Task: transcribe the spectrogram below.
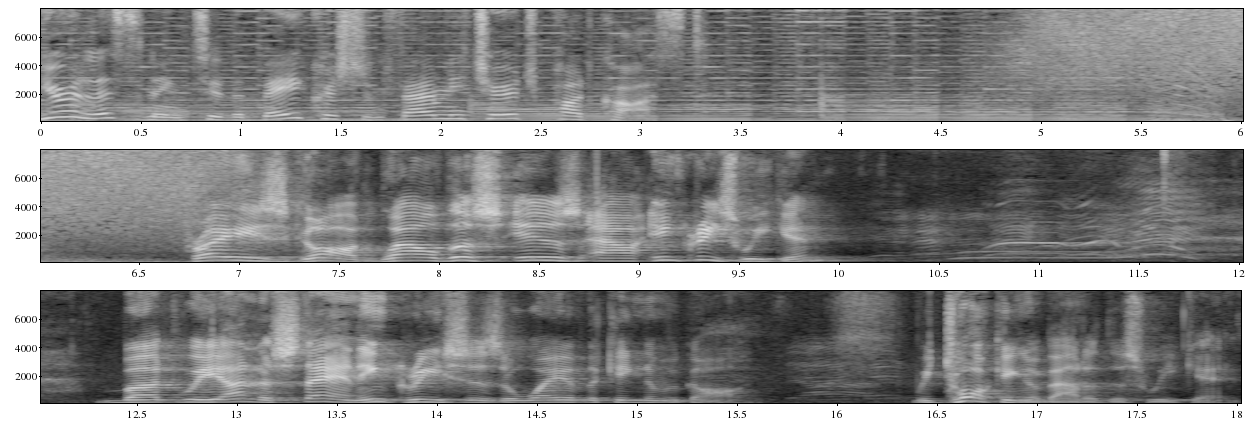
You're listening to the Bay Christian Family Church podcast. Praise God. Well, this is our increase weekend. But we understand increase is the way of the kingdom of God. We're talking about it this weekend.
